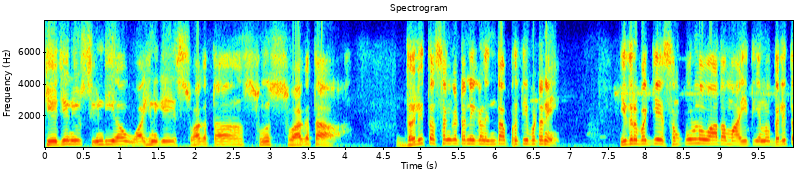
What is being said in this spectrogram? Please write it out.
ಕೆಜೆ ನ್ಯೂಸ್ ಇಂಡಿಯಾ ವಾಹಿನಿಗೆ ಸ್ವಾಗತ, ಸುಸ್ವಾಗತ. ದಲಿತ ಸಂಘಟನೆಗಳಿಂದ ಪ್ರತಿಭಟನೆ. ಇದರ ಬಗ್ಗೆ ಸಂಪೂರ್ಣವಾದ ಮಾಹಿತಿಯನ್ನು ದಲಿತ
